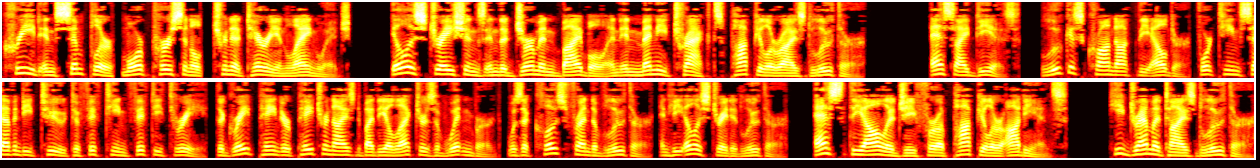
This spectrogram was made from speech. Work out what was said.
creed in simpler, more personal, Trinitarian language. Illustrations in the German Bible and in many tracts popularized Luther's ideas. Lucas Cranach the Elder (1472–1553), the great painter patronized by the electors of Wittenberg, was a close friend of Luther, and he illustrated Luther's theology for a popular audience. He dramatized Luther's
